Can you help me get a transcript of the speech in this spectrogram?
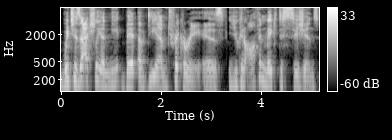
Which is actually a neat bit of DM trickery is you can often make decisions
